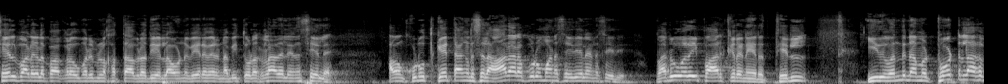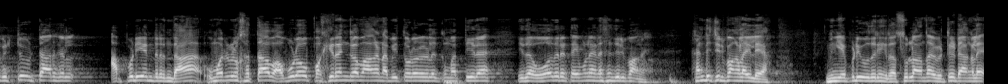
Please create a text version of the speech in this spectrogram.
செயல்பாடுகளை பார்க்கல உமர் ஹத்தாப் ரதி எல்லாம் ஒன்று வேறு வேறு நபி தொடர்கள்லாம் அதில் என்ன செய்யலை? அவன் குணுத் கேட்டாங்கிற சில ஆதாரப்பூர்வமான செய்திகள் என்ன செய்து? வருவதை பார்க்கிற நேரத்தில் இது வந்து நம்ம டோட்டலாக விட்டு விட்டார்கள் அப்படி என்று இருந்தா உமர் ஹத்தாப் அவ்வளோ பகிரங்கமாக நபித்தோழர்களுக்கு மத்தியில் இதை ஓதுற டைம்ல என்ன செஞ்சிருப்பாங்க? கண்டிச்சிருப்பாங்களா இல்லையா? நீங்கள் எப்படி உதறீங்க ரசூலா தான் விட்டுட்டாங்களே.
